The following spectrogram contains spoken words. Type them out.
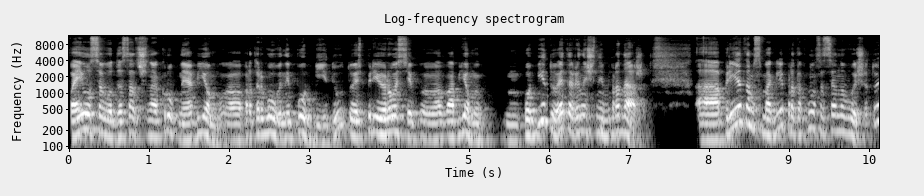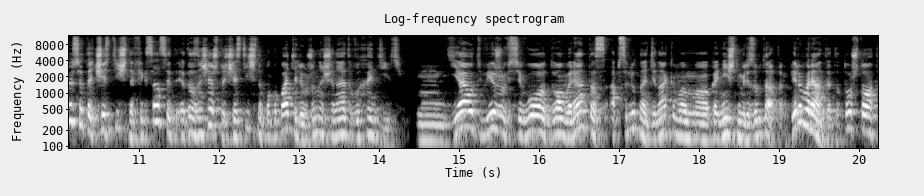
появился вот достаточно крупный объем, а, проторгованный по биду, то есть при росте а, объема по биду это рыночные продажи. а при этом смогли протолкнуться цену выше. То есть это частично фиксация, это означает, что частично покупатели уже начинают выходить. Я вот вижу всего два варианта с абсолютно одинаковым э, конечным результатом. Первый вариант это то, что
